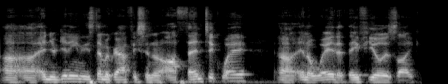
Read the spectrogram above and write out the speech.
uh, and you're getting in these demographics in an authentic way uh, in a way that they feel is like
